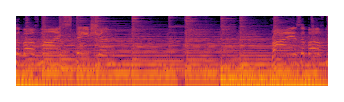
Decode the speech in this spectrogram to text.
above my station. Rise above my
